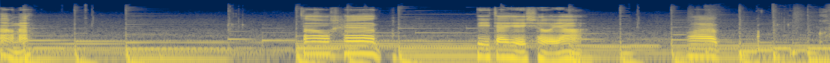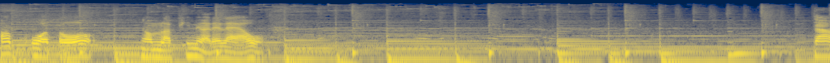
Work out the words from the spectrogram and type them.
ปล่านะ เจ้าแค่ดีใจเฉยๆอะ ว่าครอบครัวโต๊ะยอมรับพี่เหนือได้แล้ว เจ้า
